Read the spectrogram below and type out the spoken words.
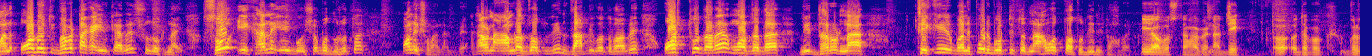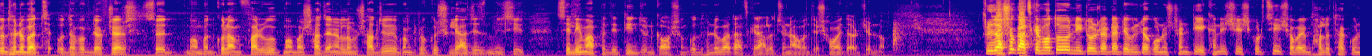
মানে অনৈতিকভাবে টাকা ইনকামের সুযোগ নাই। সো এখানে এই বৈষম্য দূর হতে অনেক সময় লাগবে। কারণ আমরা যতদিন জাতিগতভাবে অর্থ দ্বারা মর্যাদা নির্ধারণ না থেকে মানে পরিবর্তিত না হওয়া ততদিন এটা হবে না। এই অবস্থা হবে না। জি অধ্যাপক ধন্যবাদ। অধ্যাপক ডক্টর সৈয়দ মোহাম্মদ গোলাম ফারুক, মোহাম্মদ শাহজাহান আলম সাজু এবং প্রকৌশলী আজিজ মিসির সেলিম, আপনাদের তিনজনকে অসংখ্য ধন্যবাদ আজকের আলোচনা আমাদের সময় দেওয়ার জন্য। প্রিয় দর্শক, আজকের মতো নিটল টাটা টেবিল টক অনুষ্ঠানটি এখানে শেষ করছি। সবাই ভালো থাকুন,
